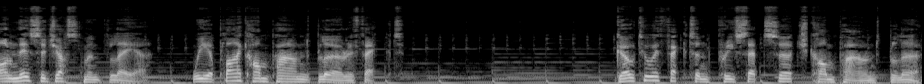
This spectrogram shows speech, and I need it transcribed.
On this adjustment layer, we apply compound blur effect. Go to Effect and Preset Search Compound Blur.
